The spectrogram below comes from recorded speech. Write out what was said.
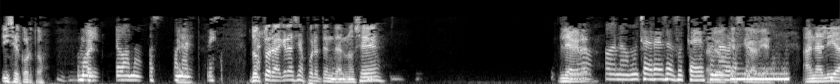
Y se cortó. ¿Cómo lo vamos a poner? Doctora, gracias por atendernos. ¿eh? Le no, no, muchas gracias a ustedes. Un abrazo. Analía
